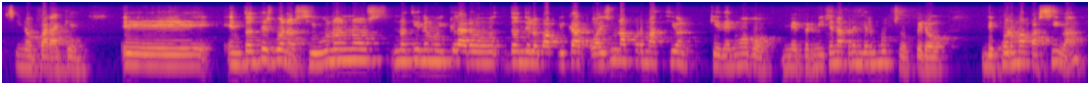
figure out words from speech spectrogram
sino para qué. Eh, entonces, bueno, si uno no, no, tiene muy claro dónde lo va a aplicar o es una formación que, de nuevo, me permiten aprender mucho, pero de forma pasiva,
